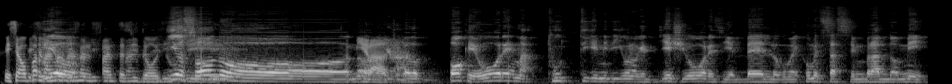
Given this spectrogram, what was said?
E stiamo parlando io, di Final Fantasy 12. Io sono... No, ho giocato poche ore, ma tutti che mi dicono che 10 ore sì è bello, come, come sta sembrando a me.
